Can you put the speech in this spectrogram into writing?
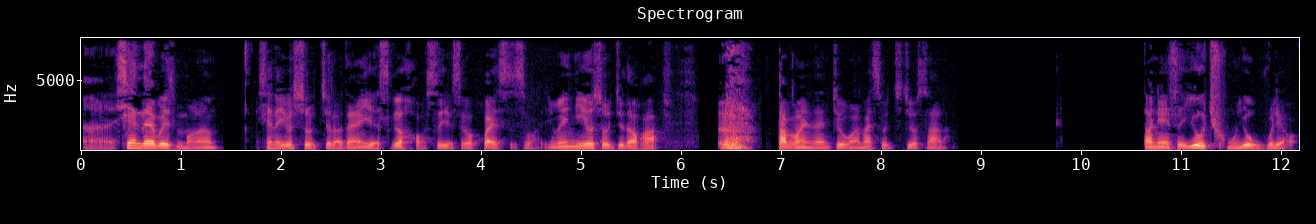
呃，现在为什么现在有手机了？当然也是个好事，也是个坏事，是吧？因为你有手机的话，大部分人就玩玩手机就算了。当年是又穷又无聊，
